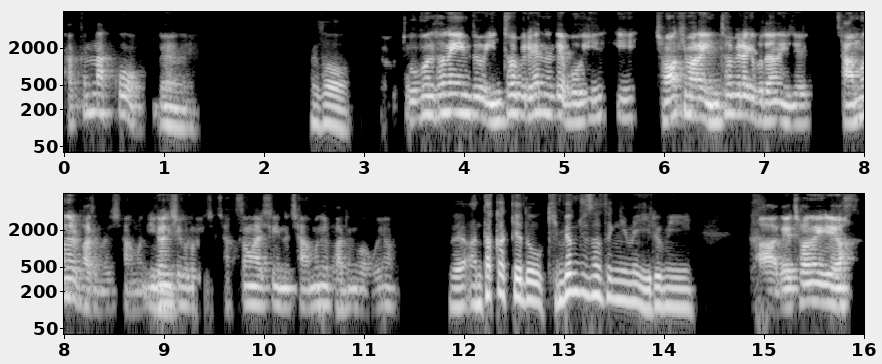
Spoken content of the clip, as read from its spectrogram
다 끝났고, 네. 네. 그래서 두 분 선생님도 인터뷰를 했는데 뭐 이, 이 정확히 말하면 인터뷰라기보다는 이제 자문을 받은 거죠. 자문. 이런 음. 식으로 이제 작성할 수 있는 자문을 받은 거고요. 네, 안타깝게도 김병주 선생님의 이름이 아, 네, 저는 이게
